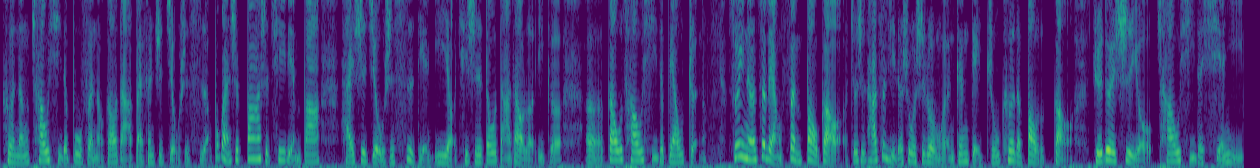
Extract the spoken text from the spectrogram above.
可能抄袭的部分呢，高达百分之九十四哦。不管是八十七点八还是九十四点一哦，其实都达到了一个呃高抄袭的标准。所以呢，这两份报告就是他自己的硕士论文跟给竹科的报告，绝对是有抄袭的嫌疑。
